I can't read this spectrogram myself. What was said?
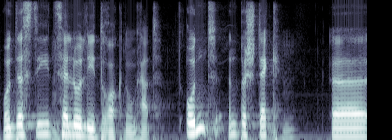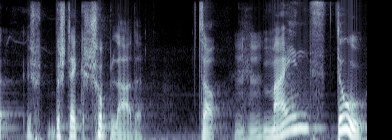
Und dass die mhm. Zellulittrocknung hat und ein Besteck, mhm. äh, Besteckschublade. So, mhm. meinst du,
